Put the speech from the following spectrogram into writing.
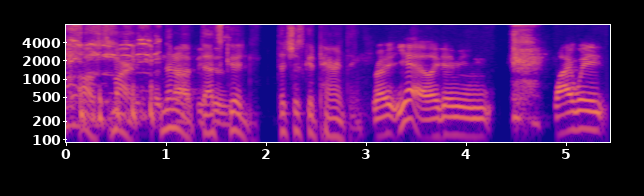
Oh, smart. No, no, Uh, that's good. That's just good parenting. right? Yeah, like I mean, why wait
